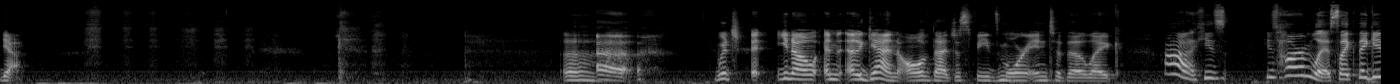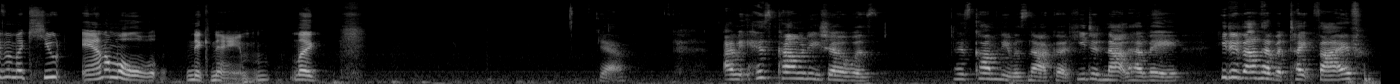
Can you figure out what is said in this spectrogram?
yeah. Ugh. uh Which eh, you know, and, and again, all of that just feeds more into the like, ah, he's he's harmless. Like they gave him a cute animal nickname. Like yeah. I mean his comedy show was his comedy was not good. He did not have a he did not have a type five.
